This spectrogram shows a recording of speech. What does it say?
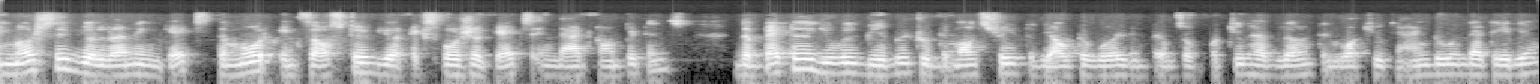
immersive your learning gets, the more exhaustive your exposure gets in that competence, the better you will be able to demonstrate to the outer world in terms of what you have learned and what you can do in that area.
